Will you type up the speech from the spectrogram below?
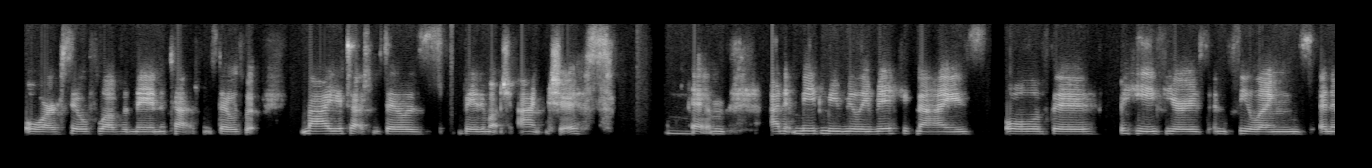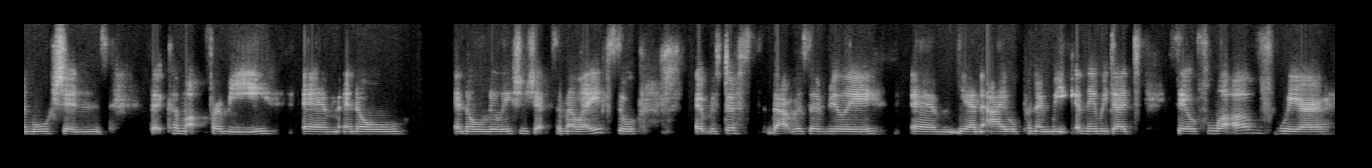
or self love and then attachment styles, but my attachment style is very much anxious. Mm. Um, and it made me really recognize all of the behaviors and feelings and emotions that come up for me um, in all in all relationships in my life. So it was just that was a really um, yeah an eye opening week, and then we did self love where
